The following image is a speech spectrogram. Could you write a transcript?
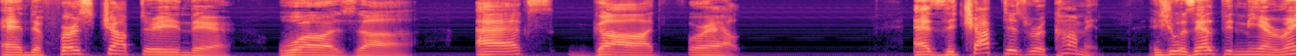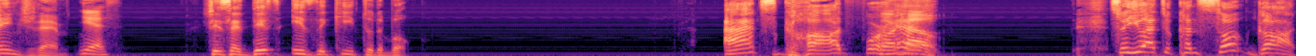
and the first chapter in there was uh, ask God for help. As the chapters were coming, and she was helping me arrange them, Yes. she said, "This is the key to the book. Ask God for, For help. help. So you have to consult God,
